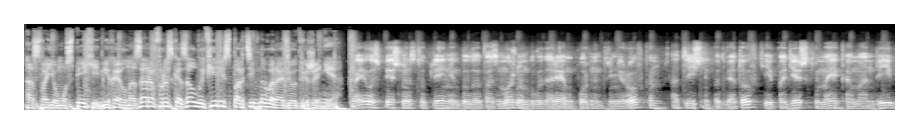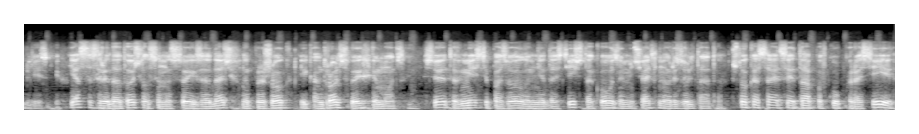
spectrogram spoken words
О своем успехе Михаил Назаров рассказал в эфире спортивного радиодвижения. Мое успешное выступление было возможным благодаря упорным тренировкам, отличной подготовке и поддержке моей команды и близких. Я сосредоточился на своих задачах на прыжок и контроль своих эмоций. Все это вместе позволило мне достичь такого замечательного результата. Что касается этапов Кубка России,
